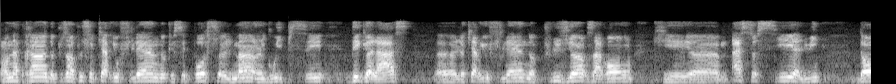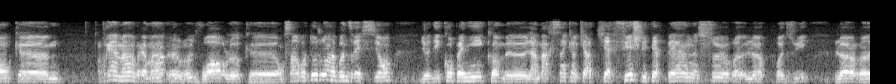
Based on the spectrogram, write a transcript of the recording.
On apprend de plus en plus ce cariophyllène, que c'est pas seulement un goût épicé, dégueulasse. Euh, le cariophyllène a plusieurs arômes qui est associé à lui. Donc, vraiment, vraiment heureux de voir qu'on s'en va toujours dans la bonne direction. Il y a des compagnies comme euh, la marque 514 qui affichent les terpènes sur euh, leurs produits, leurs euh,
